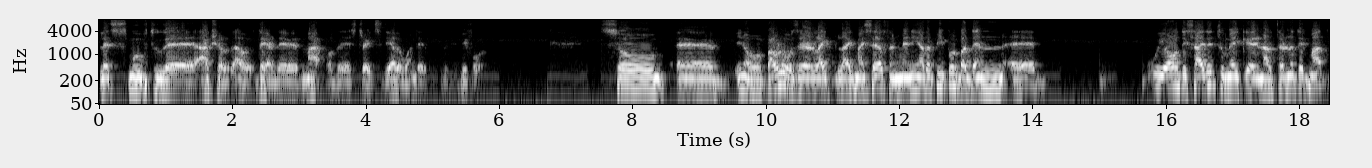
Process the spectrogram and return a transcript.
Let's move to the actual, oh, there, the map of the straits, the other one the, before. So, uh, you know, Pablo was there like, like myself and many other people, but then uh, we all decided to make an alternative map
